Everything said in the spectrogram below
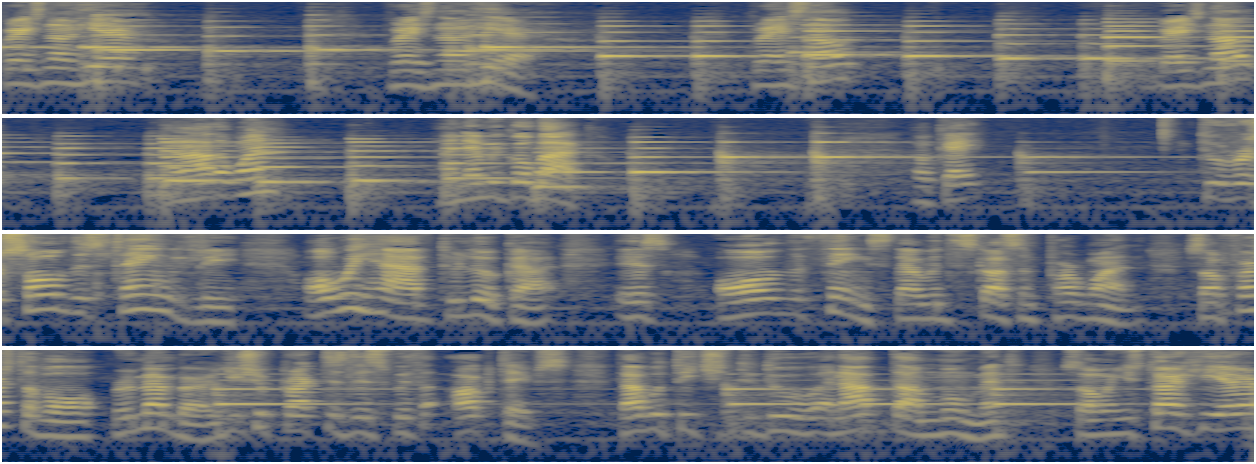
Grace note here. Grace note here. Grace note. Grace note. Another one. And then we go back. Okay? To resolve this technically, all we have to look at is all the things that we discussed in part one. So first of all, remember, you should practice this with octaves. That will teach you to do an up-down movement. So when you start here,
